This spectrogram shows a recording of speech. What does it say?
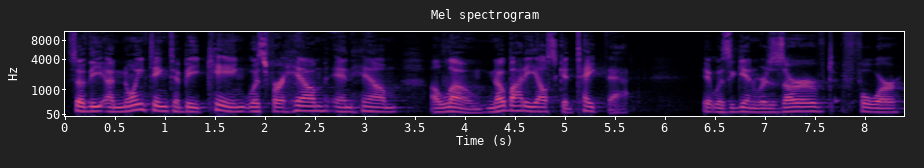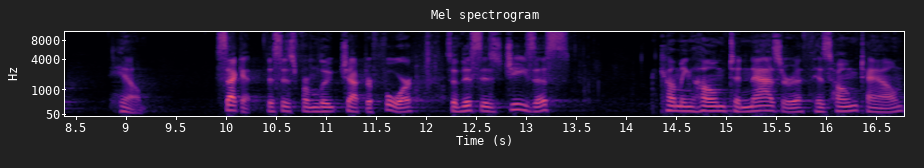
So the anointing to be king was for him and him alone. Nobody else could take that. It was again reserved for him. Second, this is from Luke chapter 4. So this is Jesus coming home to Nazareth, his hometown,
